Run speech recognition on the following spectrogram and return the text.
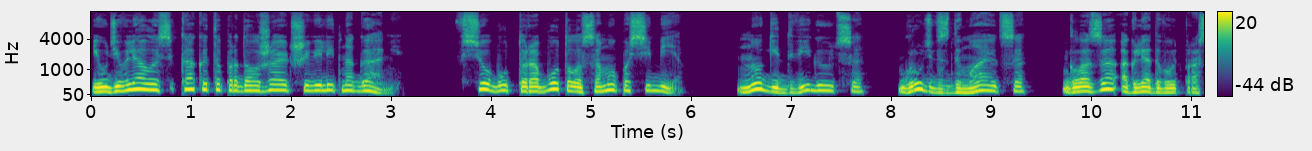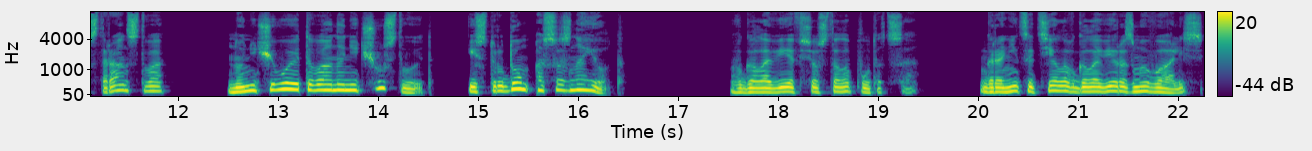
и удивлялась, как это продолжает шевелить ногами. Все будто работало само по себе. Ноги двигаются, грудь вздымается, глаза оглядывают пространство, но ничего этого она не чувствует и с трудом осознает. В голове все стало путаться. Границы тела в голове размывались,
